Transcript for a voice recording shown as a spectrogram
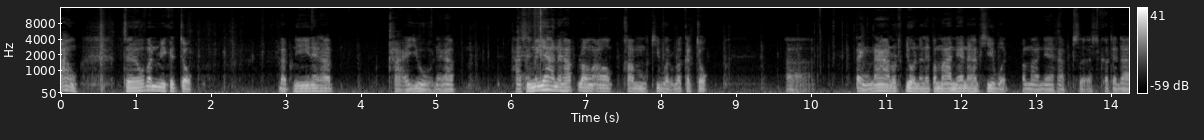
อ้าวเจอว่ามันมีกระจกแบบนี้นะครับ ขายอยู่นะครับ หาซื้อไม่ยากนะครับ ลองเอาคำ keyword ว่ากระจกแต่งหน้ารถยนต์อะไรประมาณนี้นะครับ keyword ประมาณนี้ครับ search ก็จะได้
